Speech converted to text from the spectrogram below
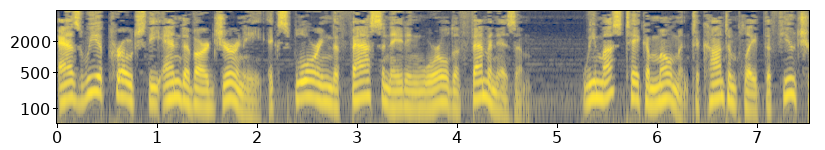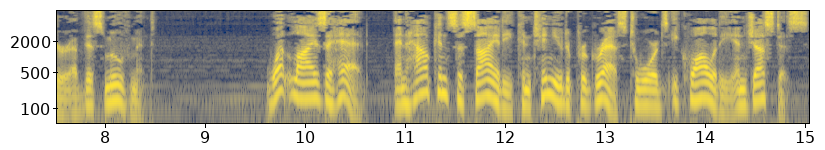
As we approach the end of our journey exploring the fascinating world of feminism, we must take a moment to contemplate the future of this movement. What lies ahead, and how can society continue to progress towards equality and justice?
